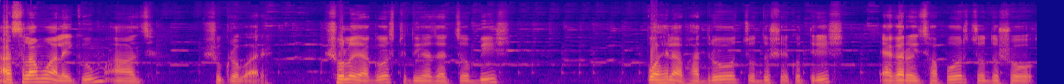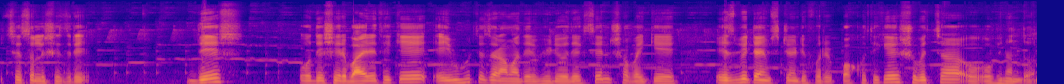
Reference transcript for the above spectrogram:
আসসালামু আলাইকুম, আজ শুক্রবার, ষোলোই আগস্ট দুই হাজার চব্বিশ, পহেলা ভাদ্র চোদ্দোশো একত্রিশ, এগারোই সফর চোদ্দোশো ছেচল্লিশ হিজড়ি দেশ ও দেশের বাইরে থেকে এই মুহূর্তে যারা আমাদের ভিডিও দেখছেন, সবাইকে এসবি টাইমস টোয়েন্টি ফোরের পক্ষ থেকে শুভেচ্ছা ও অভিনন্দন।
